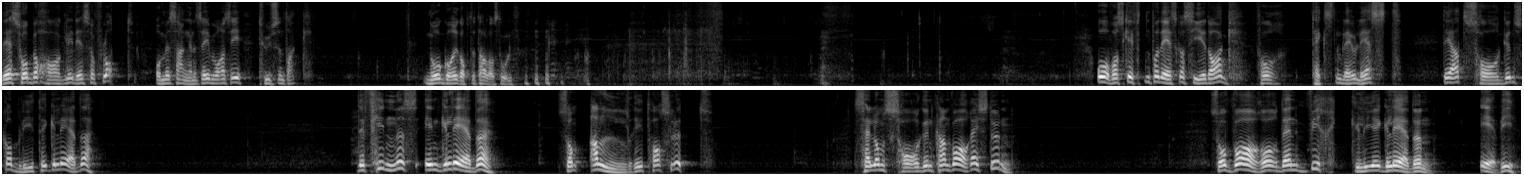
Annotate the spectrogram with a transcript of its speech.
Det er så behagelig, det er så flott. Og med sangene så jeg bare si tusen takk. Nå går jeg opp til talerstolen. Overskriften på det jeg skal si i dag, for teksten ble jo lest, det er at sorgen skal bli til glede. Det finnes en glede som aldri tar slutt. Selv om sorgen kan vare ei stund, så varer den virkelige gleden evig.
